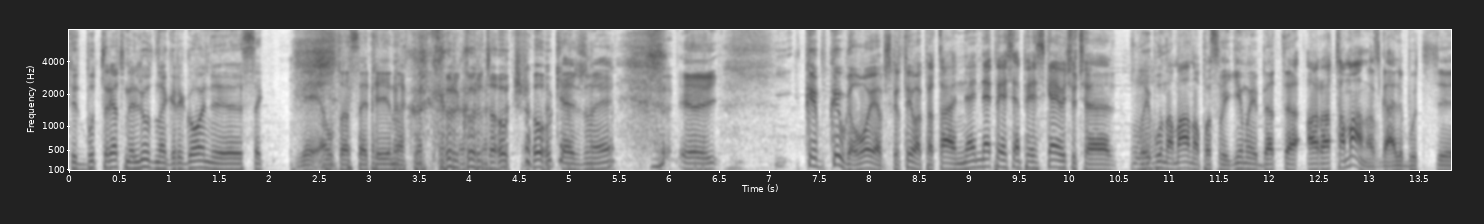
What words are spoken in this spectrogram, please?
tai būt turėtume liūdną Grigonį, sak... vėl tas ateina, kur, kur, kur daug šaukia, žinai. Kaip, kaip galvoji apskritai apie tą, ne, ne apie, apie Skevičių, čia mhm. laibūna mano pasvaigimai, bet ar Atamanas gali būti e,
